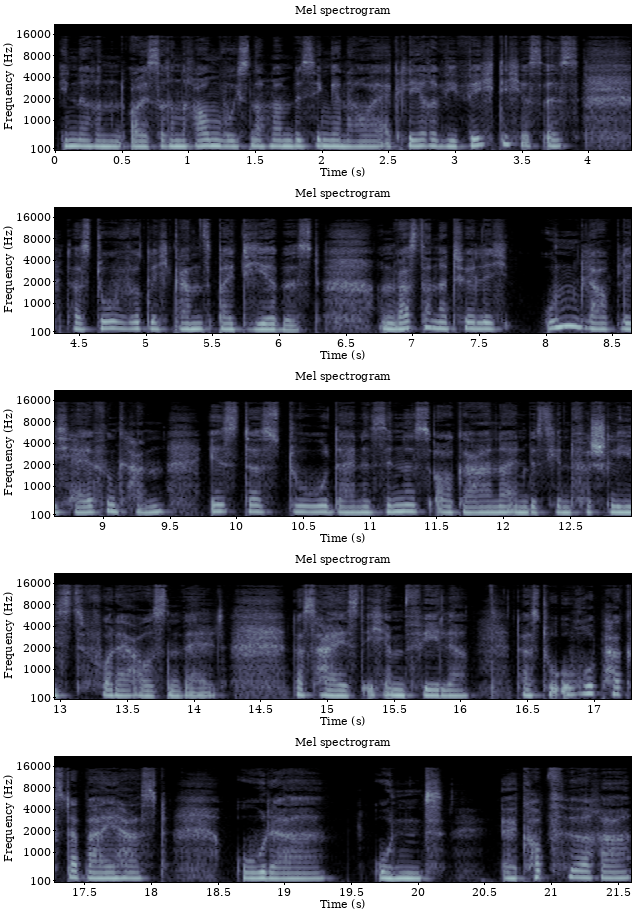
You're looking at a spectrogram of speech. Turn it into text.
inneren und äußeren Raum, wo ich es nochmal ein bisschen genauer erkläre, wie wichtig es ist, dass du wirklich ganz bei dir bist. Und was dann natürlich unglaublich helfen kann, ist, dass du deine Sinnesorgane ein bisschen verschließt vor der Außenwelt. Das heißt, ich empfehle, dass du Oropax dabei hast oder und äh, Kopfhörer,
